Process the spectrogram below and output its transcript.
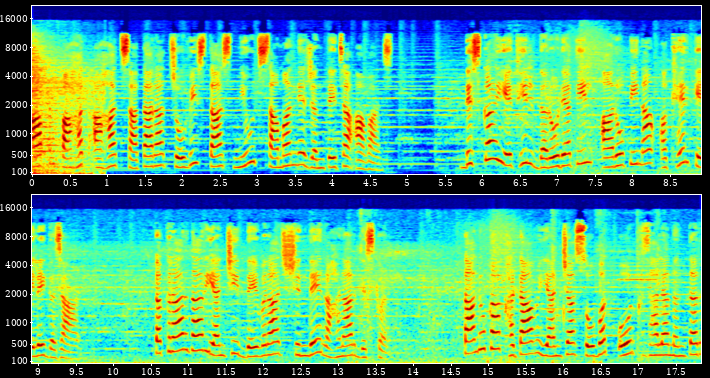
आपण पाहत आहात सातारा चोवीस तास न्यूज सामान्य जनतेचा आवाज. डिस्कळ येथील दरोड्यातील आरोपींना अखेर केले गजाआड तक्रारदार यांची देवराज शिंदे राहणार डिस्कळ. तालुका खटाव यांच्या सोबत ओळख झाल्यानंतर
